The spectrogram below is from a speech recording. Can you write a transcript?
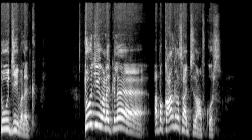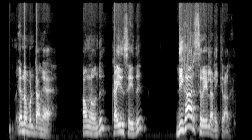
two G வழக்கு. டூ ஜி வழக்கில் அப்போ காங்கிரஸ் ஆட்சி தான் ஆஃப்கோர்ஸ் என்ன பண்ணிட்டாங்க? அவங்கள வந்து கைது செய்து திகார் சிறையில் அடைக்கிறார்கள்.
